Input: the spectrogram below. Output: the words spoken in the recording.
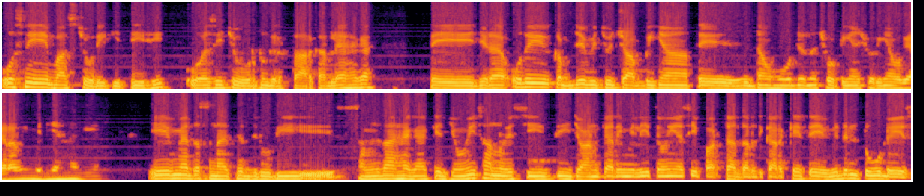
ਉਸਨੇ ਇਹ ਬੱਸ ਚੋਰੀ ਕੀਤੀ ਸੀ। ਉਹ ਅਸੀਂ ਚੋਰ ਨੂੰ ਗ੍ਰਿਫਤਾਰ ਕਰ ਲਿਆ ਹੈਗਾ। ਤੇ ਜਿਹੜਾ ਉਹਦੇ ਕਬਜ਼ੇ ਵਿੱਚੋਂ ਚਾਬੀਆਂ ਤੇ ਇਦਾਂ ਹੋਰ ਜਦੋਂ ਛੋਟੀਆਂ ਛੁਰੀਆਂ ਵਗੈਰਾ ਵੀ ਮਿਲੀਆਂ ਹੈਗੀਆਂ। ਇਹ ਮੈਂ ਦੱਸਣਾ ਇੱਥੇ ਜ਼ਰੂਰੀ ਸਮਝਦਾ ਹੈਗਾ ਕਿ ਜਿਉਂ ਹੀ ਸਾਨੂੰ ਇਸ ਚੀਜ਼ ਦੀ ਜਾਣਕਾਰੀ ਮਿਲੀ ਤਿਉਂ ਹੀ ਅਸੀਂ ਪਰਚਾ ਦਰਜ ਕਰਕੇ ਤੇ ਵਿਦਿਨ 2 ਡੇਜ਼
